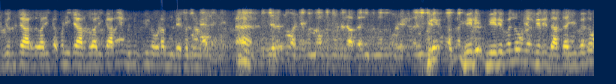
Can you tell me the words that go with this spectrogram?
ਜਦੋਂ ਚਾਰ ਦੀਵਾਰੀ ਆਪਣੀ ਚਾਰ ਦੀਵਾਰੀ ਕਰ ਰਿਹਾ ਮੈਨੂੰ ਕੀ ਲੋੜ ਆ ਮੁੰਡੇ ਸੱਦਣ ਦੀ? ਜਿਹੜੇ ਤੁਹਾਡੇ ਵੱਲੋਂ ਤੇ ਤੁਹਾਡੇ ਦਾਦਾ ਜੀ ਵੱਲੋਂ ਤੇ ਤੁਹਾਡੇ ਪਿਤਾ ਜੀ ਵੀਰੇ ਵੱਲੋਂ ਮੇਰੇ ਮੇਰੇ ਵੱਲੋਂ ਜਾਂ ਮੇਰੇ ਦਾਦਾ ਜੀ ਵੱਲੋਂ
